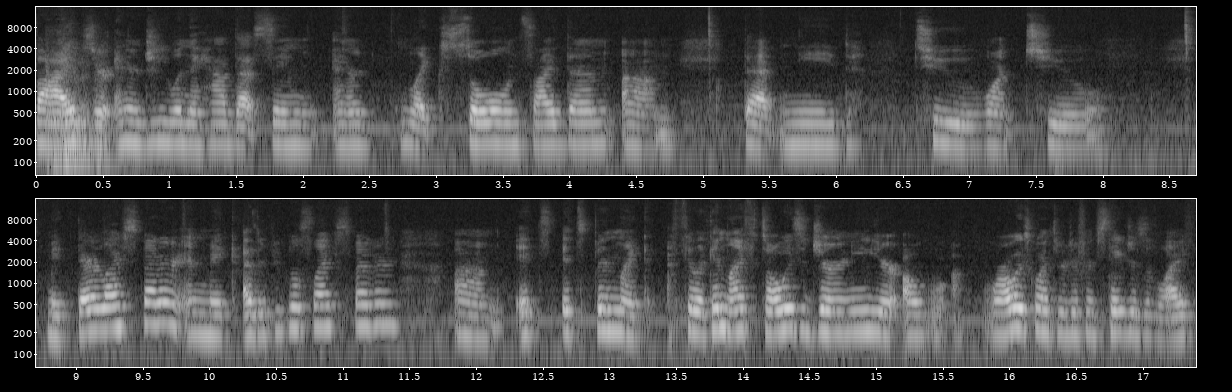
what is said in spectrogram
vibes or energy when they have that same ener- like soul inside them um, that need to want to make their lives better and make other people's lives better. Um, it's it's been like I feel like in life it's always a journey. You're all, we're always going through different stages of life,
